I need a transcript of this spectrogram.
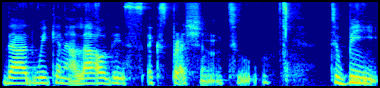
that we can allow this expression to to be,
